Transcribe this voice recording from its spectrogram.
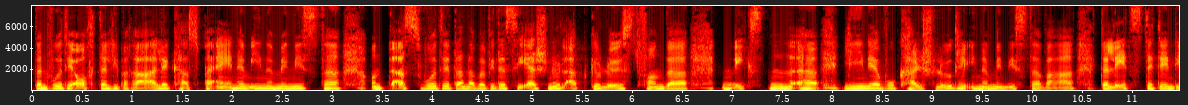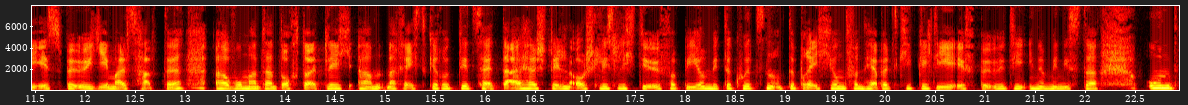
Dann wurde auch der liberale Kaspar Einem Innenminister und das wurde dann aber wieder sehr schnell abgelöst von der nächsten äh, Linie, wo Karl Schlögl Innenminister war, der letzte, den die SPÖ jemals hatte, äh, wo man dann doch deutlich ähm, nach rechts gerückt ist. Seit daher stellen ausschließlich die ÖVP und mit der kurzen Unterbrechung von Herbert Kickel die FPÖ die Innenminister. Und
